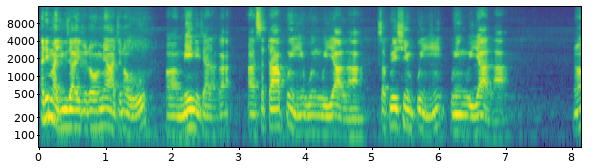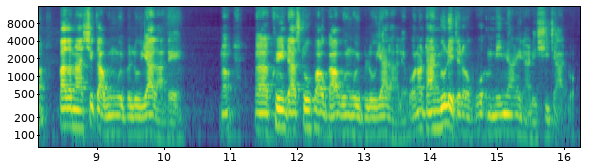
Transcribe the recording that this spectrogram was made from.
အဲ့ဒီမှာ user တွေတော်တော်များကျွန်တော်တို့အာမေးနေကြတာကအာ star ပွင့်ရင်ဝင်ငွေရလား subscription ပွင့်ရင်ဝင်ငွေရလားနော်ပါဒနာရှစ်ကဝင်ငွေဘယ်လိုရလာလဲနော်အဲ creator store ဖောက်ကဝင်ငွေဘယ်လိုရတာလဲပေါ့နော်ဒါမျိုးလေကျွန်တော်ကိုအမေးများနေတာတွေရှိကြတယ်ပေါ့နော်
